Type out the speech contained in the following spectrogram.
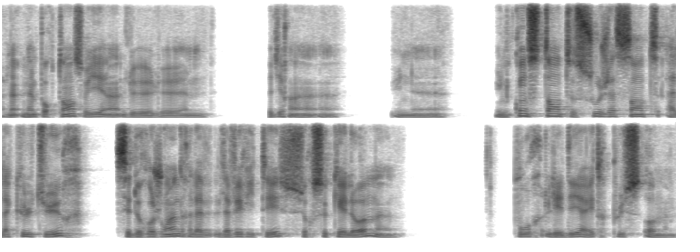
l'importance, voyez, le, dire une, une, constante sous-jacente à la culture, c'est de rejoindre la vérité sur ce qu'est l'homme pour l'aider à être plus homme.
